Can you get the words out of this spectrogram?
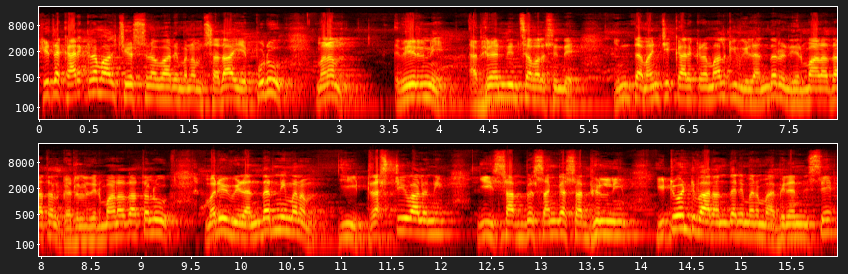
హిత కార్యక్రమాలు చేస్తున్న వారిని మనం సదా ఎప్పుడూ మనం వీరిని అభినందించవలసిందే. ఇంత మంచి కార్యక్రమాలకి వీళ్ళందరూ నిర్మాణదాతలు గదుల నిర్మాణదాతలు మరియు వీళ్ళందరినీ మనం ఈ ట్రస్టీ వాళ్ళని ఈ సభ్య సంఘ సభ్యుల్ని ఇటువంటి వారందరినీ మనం అభినందిస్తే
